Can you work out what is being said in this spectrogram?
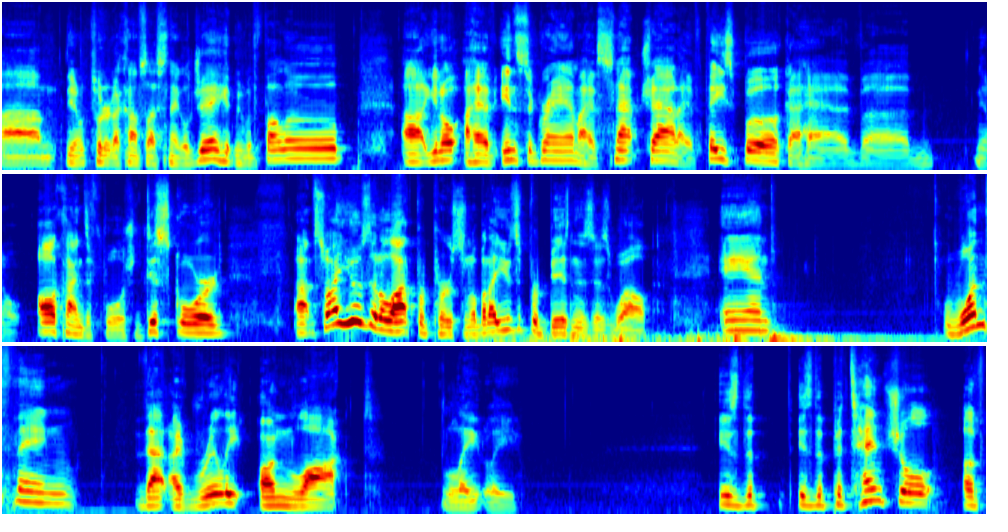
um, you know, twitter.com slash snaggleJ, hit me with a follow. Uh, you know, I have Instagram, I have Snapchat, I have Facebook, I have, uh, you know, all kinds of foolish Discord. Uh, so I use it a lot for personal, but I use it for business as well. And one thing that I've really unlocked lately is the is the potential of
